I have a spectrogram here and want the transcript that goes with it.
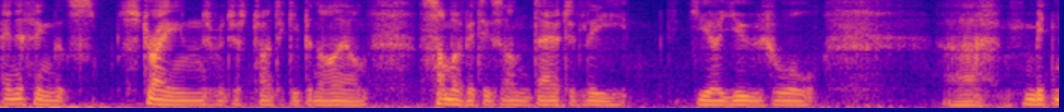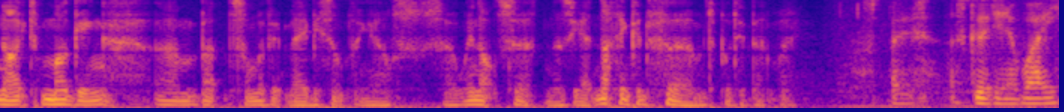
anything that's strange, we're just trying to keep an eye on. Some of it is undoubtedly your usual uh, midnight mugging, um, but some of it may be something else. So we're not certain as yet. Nothing confirmed, put it that way. I suppose that's good in a way.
